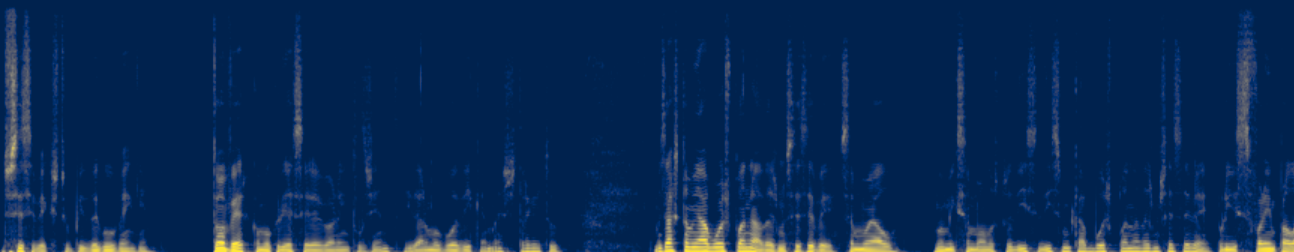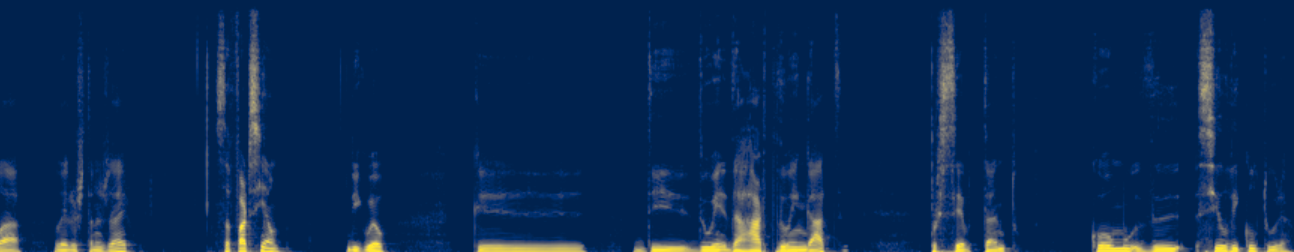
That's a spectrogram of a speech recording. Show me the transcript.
Do CCB, que estúpido, da Gulbenkian. Estão a ver como eu queria ser agora inteligente e dar uma boa dica, mas estraguei tudo. Mas acho que também há boas planadas no CCB. Samuel, meu amigo Samuel nos disse, disse-me que há boas planadas no CCB. Por isso, se forem para lá ler o estrangeiro, safar-se-ão. Digo eu. Que de, do, da arte do engate percebo tanto como de silvicultura,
